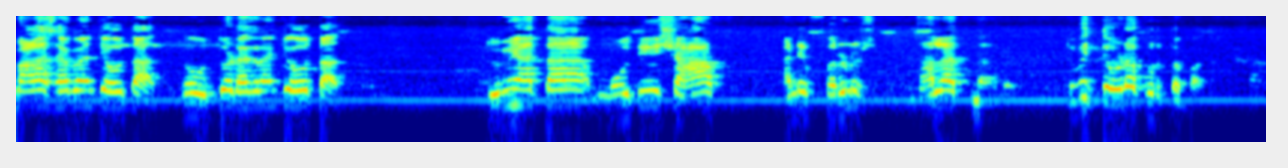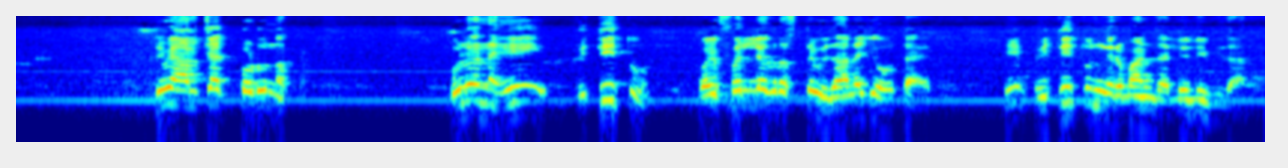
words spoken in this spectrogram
बाळासाहेबांचे होतात किंवा उद्धव ठाकरेंचे होतात. तुम्ही आता मोदी शहा आणि फडणवीस झालात ना तुम्ही तेवढं पुरतं बघा. तुम्ही आमच्यात पडू नका. मुलं ही भीतीतून वैफल्यग्रस्त विधानं जी होत आहेत ही भीतीतून निर्माण झालेली विधान आहे.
